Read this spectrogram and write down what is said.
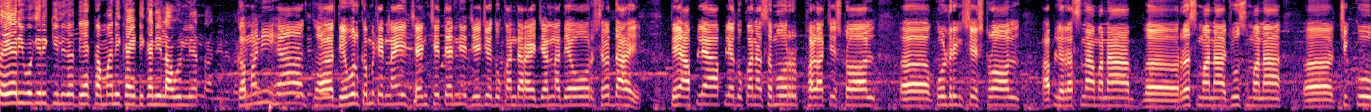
तयारी वगैरे केली जाते ह्या कमानी काही ठिकाणी लावण्यात आलेल्या आहेत. कमानी ह्या अ, देवल कमिटी नाही ज्यांचे त्यांनी जे जे दुकानदार आहेत ज्यांना देवावर श्रद्धा आहे ते आपल्या आपल्या दुकानासमोर फळाचे स्टॉल कोल्ड्रिंक्सचे स्टॉल आपले रसना म्हणा अ, रस म्हणा ज्यूस म्हणा अ, चिक्कू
